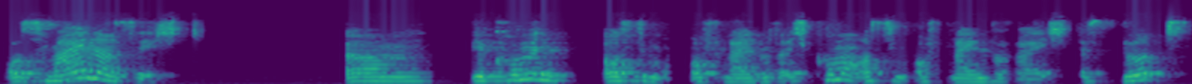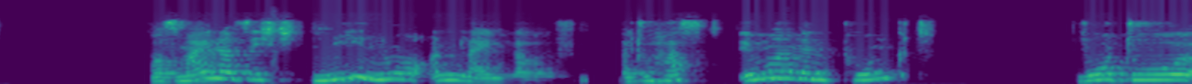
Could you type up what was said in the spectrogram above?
aus meiner Sicht, ähm, wir kommen aus dem Offline oder ich komme aus dem Offline-Bereich. Es wird aus meiner Sicht nie nur online laufen, weil du hast immer einen Punkt, wo du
